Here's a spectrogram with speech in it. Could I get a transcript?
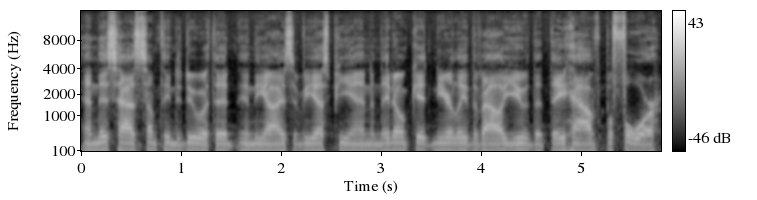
and this has something to do with it in the eyes of ESPN, and they don't get nearly the value that they have before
